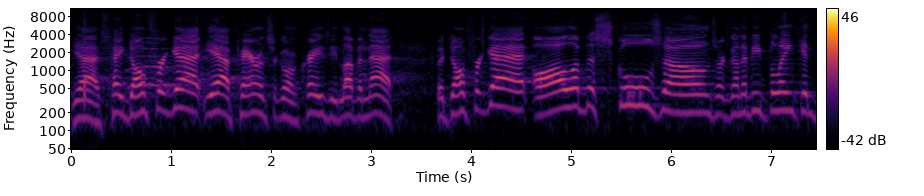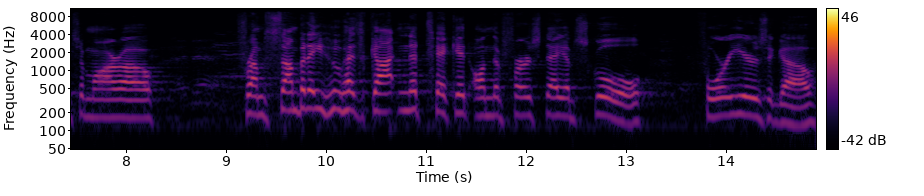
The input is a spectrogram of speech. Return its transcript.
Yes. Hey, don't forget. Yeah, parents are going crazy loving that. But don't forget, all of the school zones are going to be blinking tomorrow from somebody who has gotten a ticket on the first day of school four years ago.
